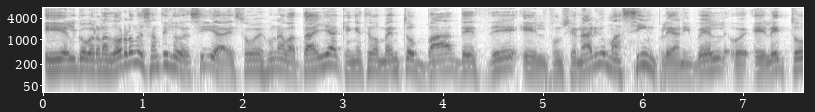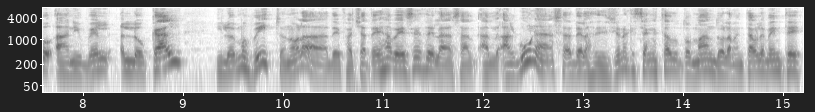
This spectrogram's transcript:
Y el gobernador Ron DeSantis lo decía, esto es una batalla que en este momento va desde el funcionario más simple a nivel eh, electo, a nivel local, y lo hemos visto, ¿no? La desfachatez a veces de las algunas de las decisiones que se han estado tomando, lamentablemente,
